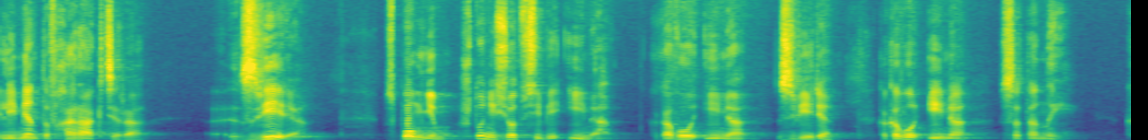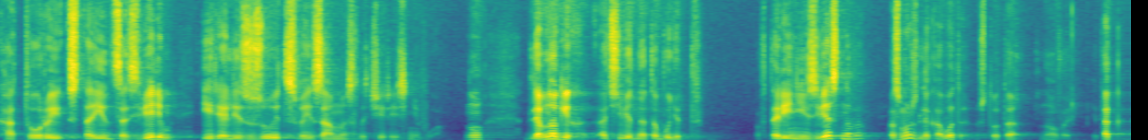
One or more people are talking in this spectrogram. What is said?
элементов характера э, зверя – Вспомним, что несет в себе имя. Каково имя зверя, каково имя сатаны, который стоит за зверем и реализует свои замыслы через него. Ну, для многих, очевидно, это будет повторение известного, возможно, для кого-то что-то новое. Итак,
